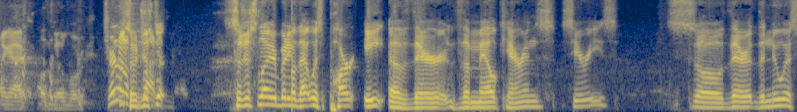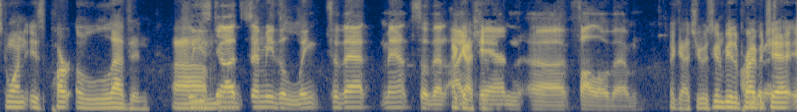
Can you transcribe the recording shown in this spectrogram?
I got to call the billboard. Turn off So the just. So just let everybody know that was part eight of their the male Karens series. So their the newest one is part eleven. Please, Um, God, send me the link to that, Matt, so that I I, can uh, follow them. I got you. It's going to be in the private gonna- chat.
